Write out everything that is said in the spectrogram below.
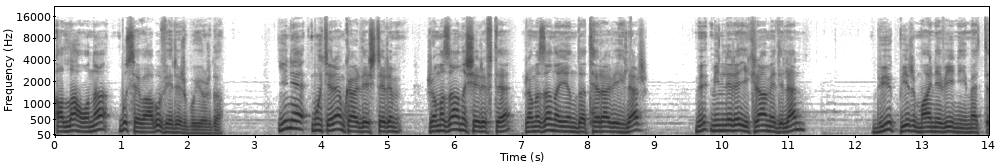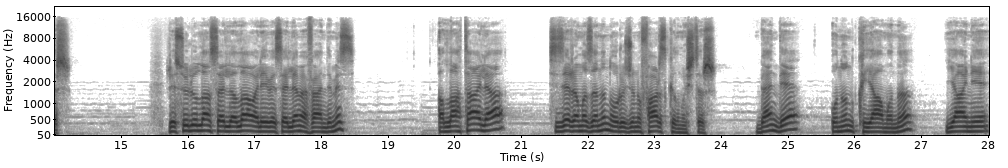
Allah ona bu sevabı verir buyurdu. Yine muhterem kardeşlerim Ramazan-ı Şerif'te Ramazan ayında teravihler müminlere ikram edilen büyük bir manevi nimettir. Resulullah sallallahu aleyhi ve sellem Efendimiz Allah Teala size Ramazan'ın orucunu farz kılmıştır. Ben de onun kıyamını yani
